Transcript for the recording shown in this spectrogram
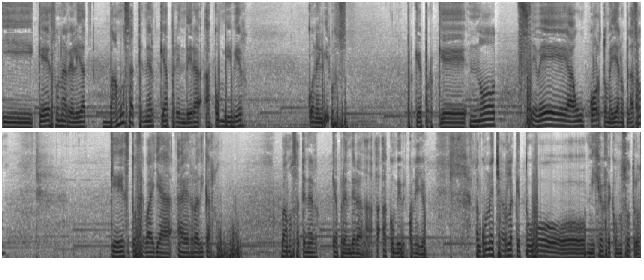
Y que es una realidad, vamos a tener que aprender a, convivir con el virus. ¿Por qué? Porque no se ve a un corto mediano plazo que esto se vaya a erradicar. Vamos a tener que aprender a, convivir con ello. Alguna charla que tuvo mi jefe con nosotros,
